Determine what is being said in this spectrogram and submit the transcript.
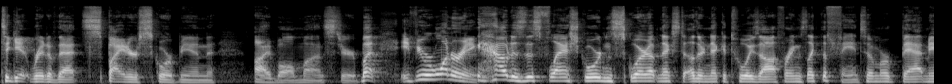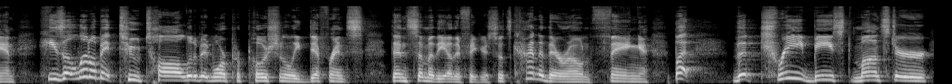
to get rid of that spider scorpion eyeball monster. But if you were wondering, how does this Flash Gordon square up next to other NECA Toys offerings like the Phantom or Batman? He's a little bit too tall, a little bit more proportionally different than some of the other figures, so it's kind of their own thing. But the tree beast monster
